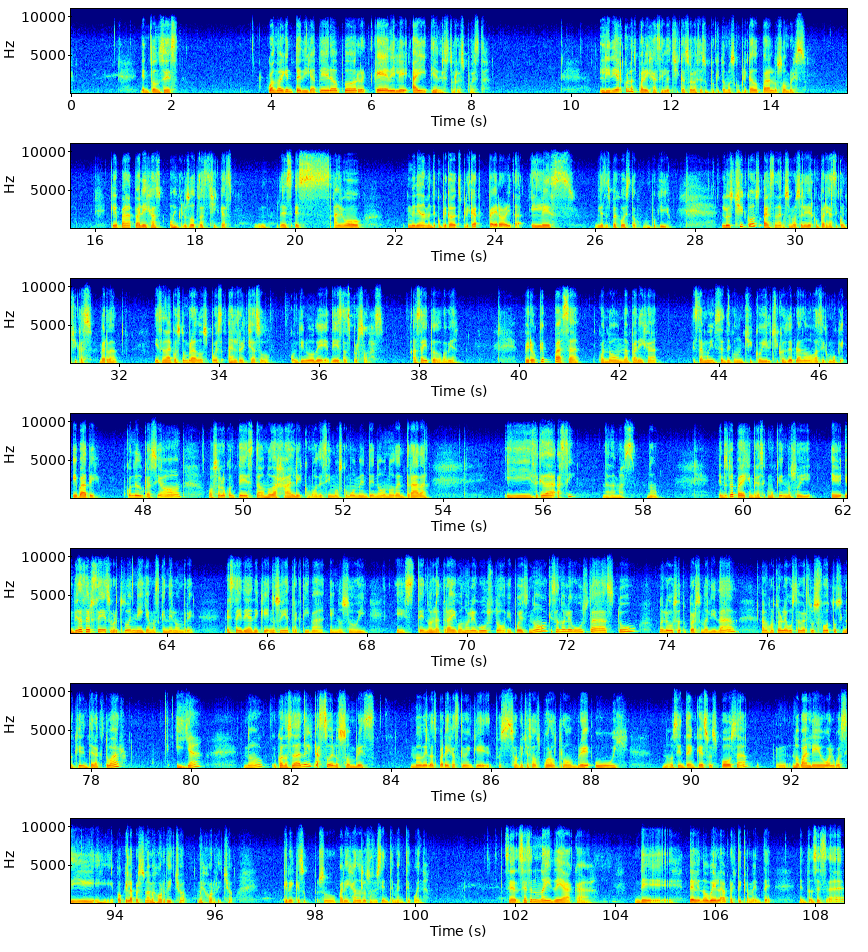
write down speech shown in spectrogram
Entonces, cuando alguien te diga, pero ¿por qué? Dile, ahí tienes tu respuesta. Lidiar con las parejas y las chicas solas es un poquito más complicado para los hombres que para parejas o incluso otras chicas. Mm, es, es algo medianamente complicado de explicar, pero ahorita les, les despejo esto un poquillo. Los chicos están acostumbrados a lidiar con parejas y con chicas, ¿verdad? Y están acostumbrados pues al rechazo continuo de, de estas personas. Hasta ahí todo va bien. Pero ¿qué pasa cuando una pareja está muy insistente con un chico y el chico es de plano así como que evade con educación o solo contesta o no da jale, como decimos comúnmente, ¿no? No da entrada y se queda así, nada más, ¿no? Entonces la pareja empieza así como que no soy, eh, empieza a hacerse, sobre todo en ella más que en el hombre, esta idea de que no soy atractiva y no soy este, no la traigo, no le gusto, y pues no, quizá no le gustas tú, no le gusta tu personalidad, a lo mejor solo le gusta ver tus fotos y no quiere interactuar, y ya, ¿no? Cuando se da en el caso de los hombres, ¿no? De las parejas que ven que pues, son rechazados por otro hombre, uy, ¿no? Sienten que su esposa mm, no vale o algo así, o que la persona, mejor dicho, mejor dicho, cree que su, su pareja no es lo suficientemente buena. Se, se, hacen una idea acá de telenovela prácticamente. Entonces, eh,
